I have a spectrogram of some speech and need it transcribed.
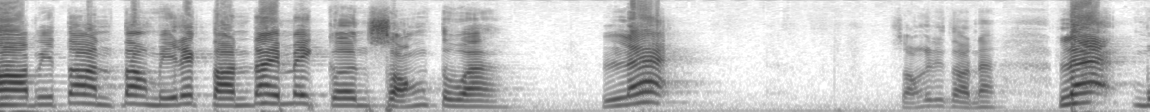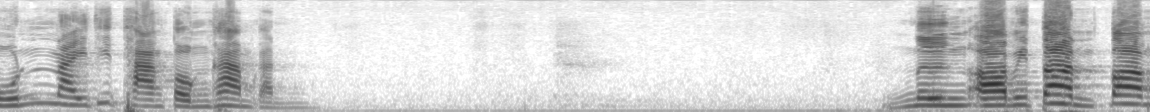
ออร์บิตอลต้องมีอิเล็กตรอนได้ไม่เกินสองตัว และสองอิเล็กตรอนนะและหมุนในทิศทางตรงข้ามกันหนึ่งออร์บิตอลต้อง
